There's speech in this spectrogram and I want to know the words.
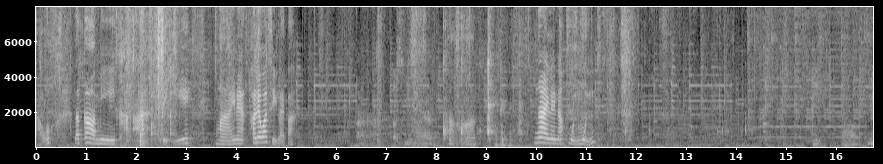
าว แล้วก็มีขาสี ไม้เนี่ยเขาเรียกว่าสีอะไรปะอ่าก็สีไม้นั่นแหละอ๋อง่ายเลยเนาะหมุนหมุนฮิอ๋อฮิ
